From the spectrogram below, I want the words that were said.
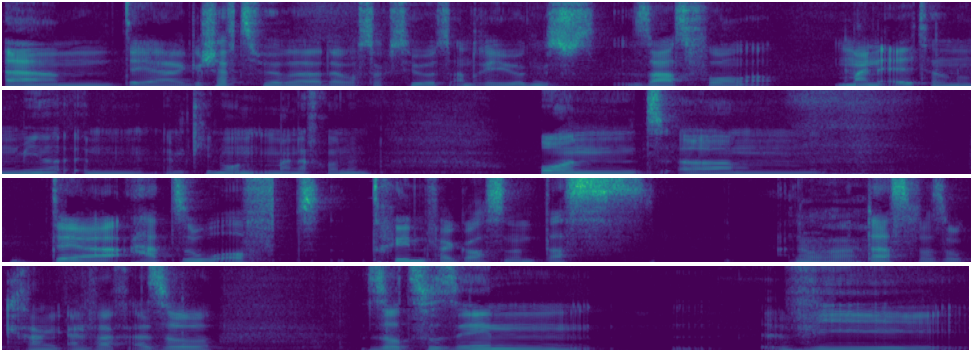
ähm, der Geschäftsführer der Rostock Series, André Jürgens, saß vor meinen Eltern und mir im, im Kino und meiner Freundin. Und ähm, der hat so oft Tränen vergossen und das, Oha. das war so krank. Einfach, also so zu sehen, wie.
